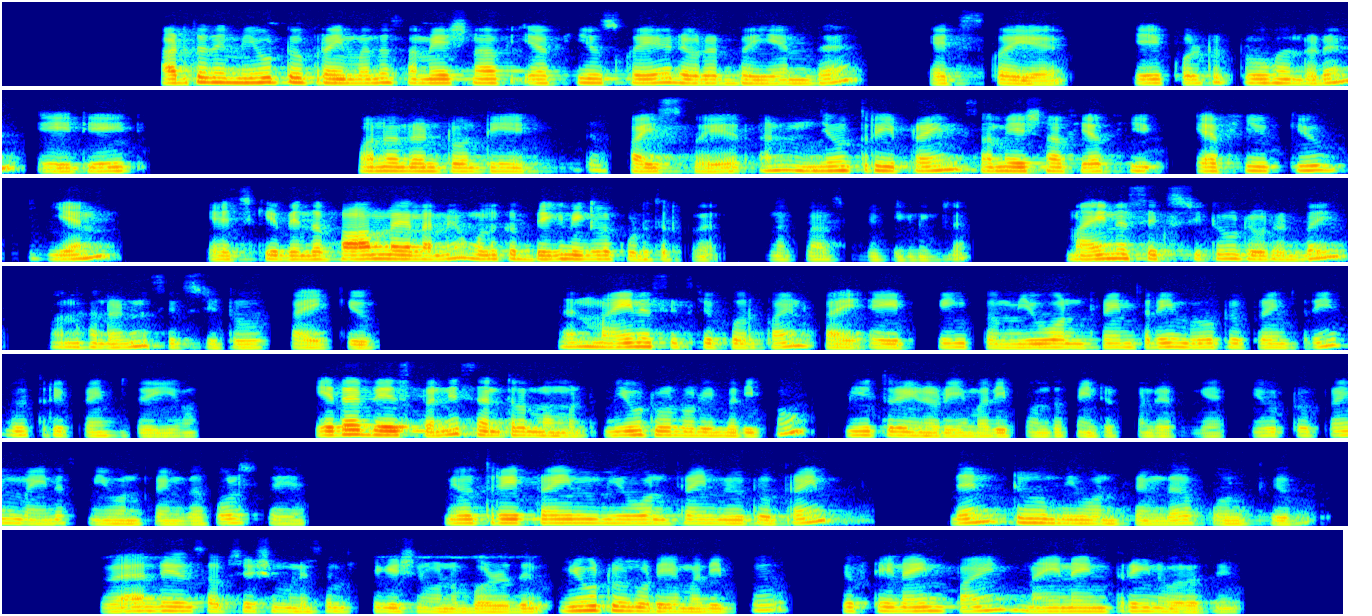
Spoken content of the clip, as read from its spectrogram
அடுத்தது மியூ டூ ப்ரைம் வந்து summation of F U square divided by N the H square equal to two hundred and eighty eight one hundred and twenty eight five square and mu three prime summation of F U F U N H இந்த formula எல்லாமே உங்களுக்கு பிகினிங்கில் கொடுத்துருக்குறேன். இந்த class பிகினிங்கில் minus sixty two divided by one hundred and sixty two five cube then minus sixty four point five eight three இப்போ mu one prime three mu two prime three mu three prime த்ரீயும் எதை base பண்ணி central moment mu டூனுடைய மதிப்பும் mu த்ரீனுடைய மதிப்பும் வந்து find out பண்ணிருக்கீங்க mu two prime minus mu one prime the whole square mu three prime mu one prime mu two prime then two mu one prime the whole cube value substitution பண்ணி simplification பண்ணும்பொழுது mu டூனுடைய மதிப்பு fifty nine point nine nine த்ரீன்னு வருது.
